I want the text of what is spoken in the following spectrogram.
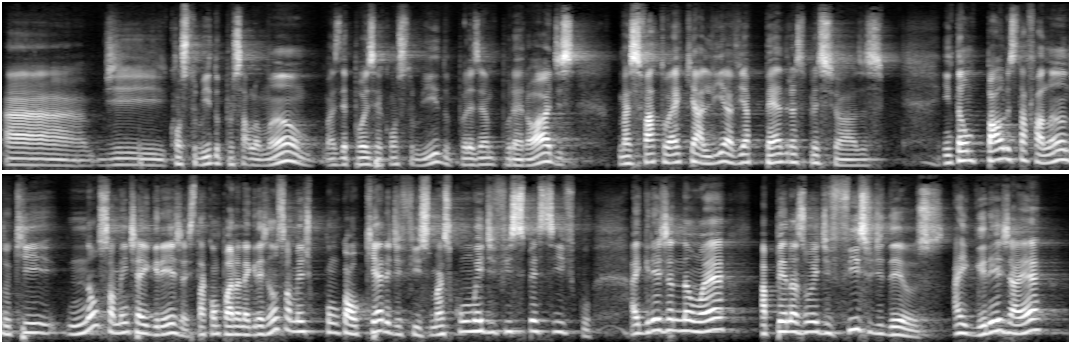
ah, de, construído por Salomão, mas depois reconstruído, por exemplo, por Herodes, mas fato é que ali havia pedras preciosas. Então, Paulo está falando que não somente a igreja, está comparando a igreja não somente com qualquer edifício, mas com um edifício específico. A igreja não é apenas um edifício de Deus, a igreja é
